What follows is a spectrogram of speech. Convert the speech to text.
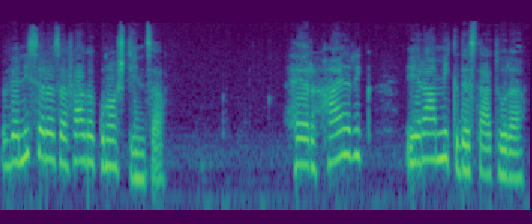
Veniseră să facă cunoștință. Herr Heinrich era mic de statură.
